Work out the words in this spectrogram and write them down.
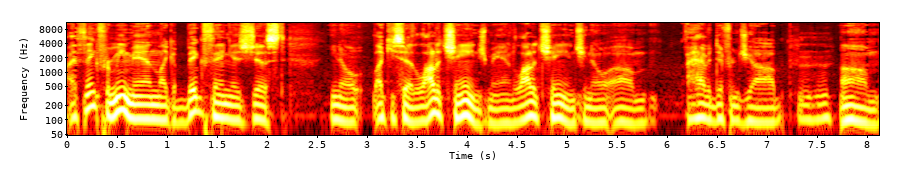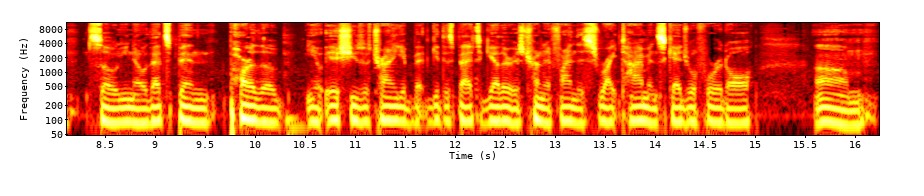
I think for me, man, like a big thing is just, you know, like you said, a lot of change, man, a lot of change. You know, um, I have a different job, um, so you know that's been part of the you know issues of trying to get get this back together is trying to find this right time and schedule for it all. Um,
